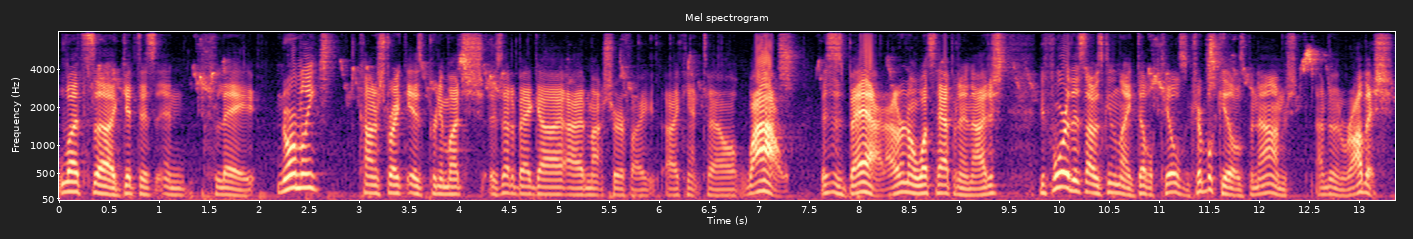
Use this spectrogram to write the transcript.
Let's uh, get this in play. Normally, Counter-Strike is pretty much... Is that a bad guy? I'm not sure if I... I can't tell. Wow! This is bad. I don't know what's happening. I just... Before this, I was getting, like, double kills and triple kills, but now I'm just, I'm doing rubbish.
